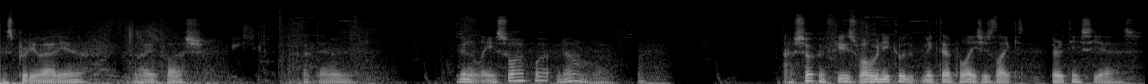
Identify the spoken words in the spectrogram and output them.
that's pretty bad, yeah. No hiding flash. God damn. You gonna lane swap? What? No. I'm so confused. Why would Neeko make that play? She's like 13 CS.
